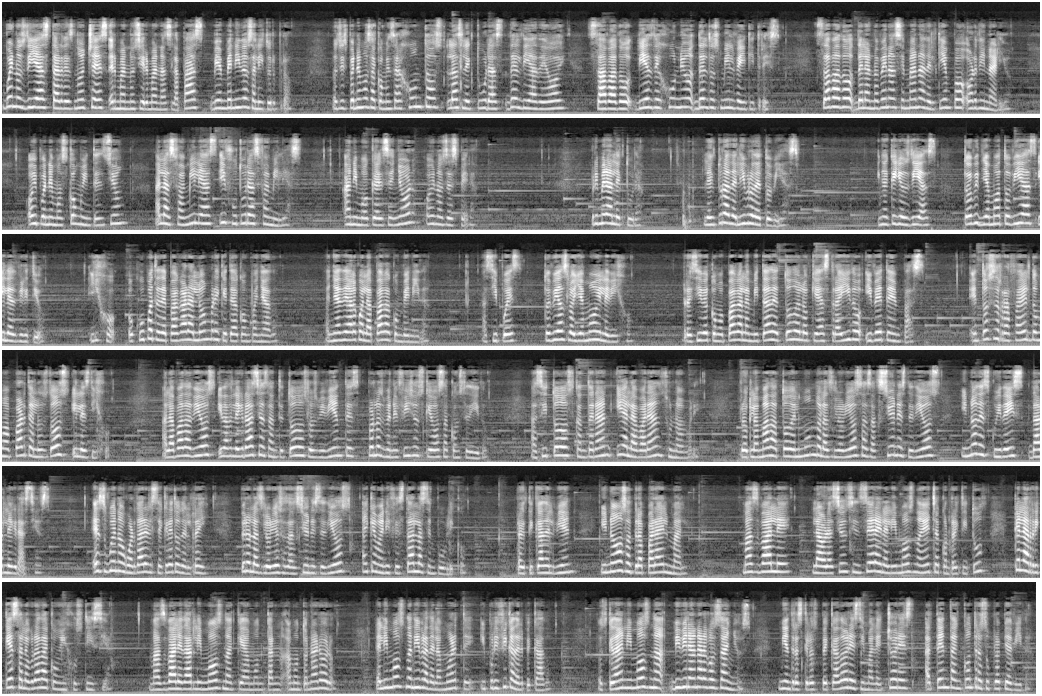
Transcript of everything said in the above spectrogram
Buenos días, tardes, noches, hermanos y hermanas La Paz, bienvenidos a Liturpro. Nos disponemos a comenzar juntos las lecturas del día de hoy, sábado 10 de junio del 2023, sábado de la novena semana del tiempo ordinario. Hoy ponemos como intención a las familias y futuras familias. Ánimo que el Señor hoy nos espera. Primera lectura. Lectura del libro de Tobías. En aquellos días, Tobit llamó a Tobías y le advirtió, Hijo, ocúpate de pagar al hombre que te ha acompañado. Añade algo a la paga convenida. Así pues, Tobías lo llamó y le dijo, Recibe como paga la mitad de todo lo que has traído y vete en paz. Entonces Rafael tomó aparte a los dos y les dijo, Alabad a Dios y dadle gracias ante todos los vivientes por los beneficios que os ha concedido. Así todos cantarán y alabarán su nombre. Proclamad a todo el mundo las gloriosas acciones de Dios y no descuidéis darle gracias. Es bueno guardar el secreto del rey, pero las gloriosas acciones de Dios hay que manifestarlas en público. Practicad el bien y no os atrapará el mal. Más vale la oración sincera y la limosna hecha con rectitud que la riqueza lograda con injusticia. Más vale dar limosna que amontonar oro. La limosna libra de la muerte y purifica del pecado. Los que dan limosna vivirán largos años, mientras que los pecadores y malhechores atentan contra su propia vida.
